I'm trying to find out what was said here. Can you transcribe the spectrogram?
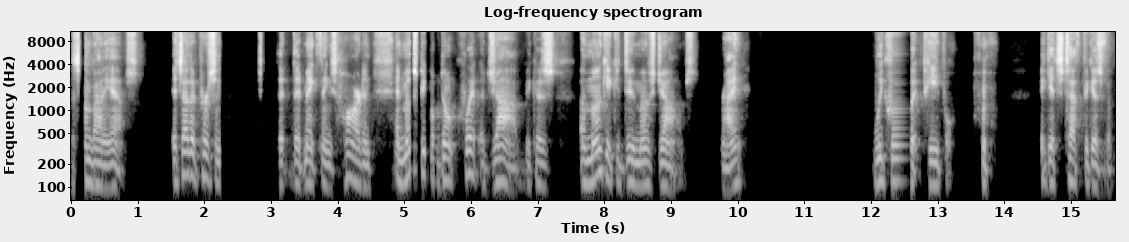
somebody else. It's other person that, that make things hard. And, and most people don't quit a job because a monkey could do most jobs, right? We quit people. it gets tough because of a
